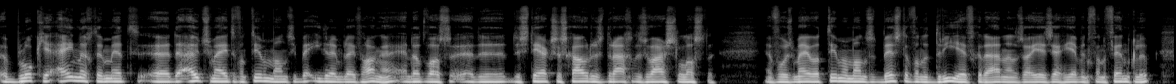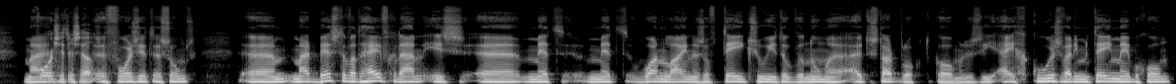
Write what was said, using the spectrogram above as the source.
eh, blokje eindigde met eh, de uitsmijten van Timmermans... die bij iedereen bleef hangen. En dat was eh, de, de sterkste schouders dragen de zwaarste lasten. En volgens mij wat Timmermans het beste van de drie heeft gedaan... dan zou jij zeggen, jij bent van de fanclub. Maar, Voorzitter zelf. eh, voorzitter soms. Ehm, maar het beste wat hij heeft gedaan is eh, met, met one-liners of takes, hoe je het ook wil noemen, uit de startblok te komen. Dus die eigen koers waar hij meteen mee begon.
